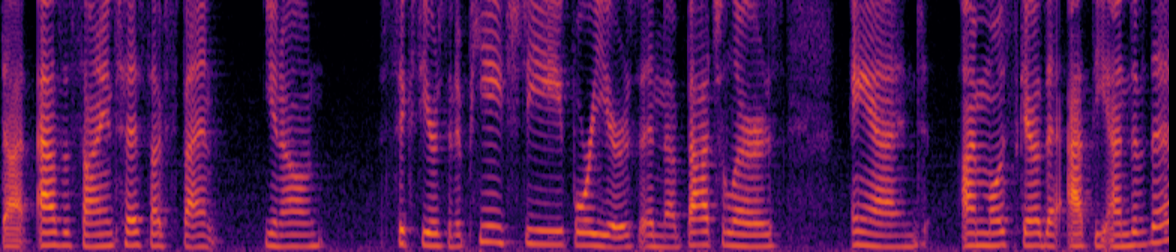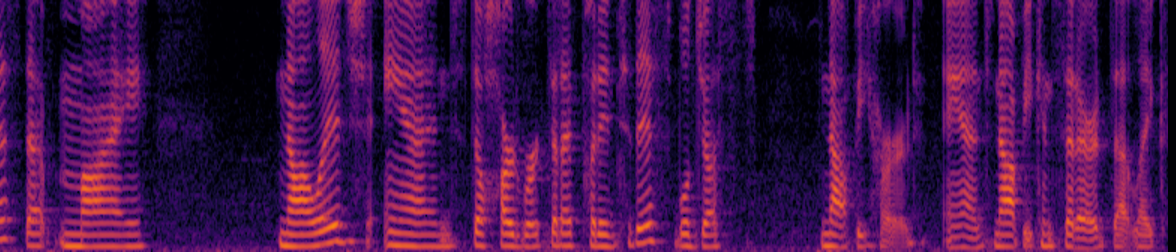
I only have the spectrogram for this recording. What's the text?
that as a scientist, I've spent, you know, six years in a PhD, four years in a bachelor's, and I'm most scared that at the end of this that my knowledge and the hard work that I've put into this will just not be heard and not be considered that like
